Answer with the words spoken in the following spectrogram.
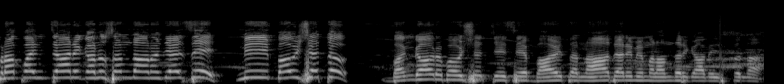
ప్రపంచానికి అనుసంధానం చేసి మీ భవిష్యత్తు బంగారు భవిష్యత్ చేసే బాధ్యత నాదని మిమ్మల్ని అందరికీ హామీ ఇస్తున్నా.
